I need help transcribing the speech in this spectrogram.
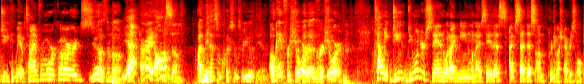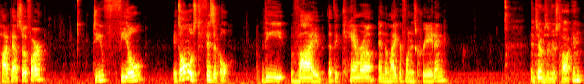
Do you think we have time for more cards? Yeah, another one. Yeah? All right, awesome. I may have some questions for you at the end. Okay, for sure, No, for okay. sure. Tell me, do you do you understand what I mean when I say this? I've said this on pretty much every single podcast so far. Do you feel it's almost physical the vibe that the camera and the microphone is creating? In terms of just talking.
